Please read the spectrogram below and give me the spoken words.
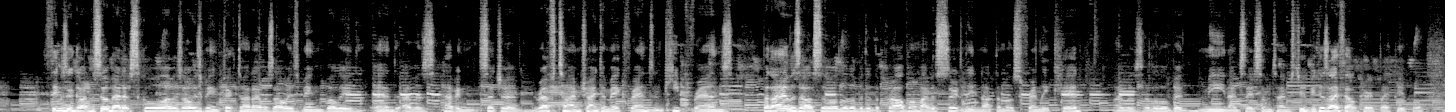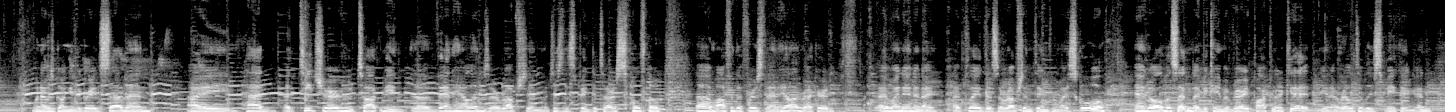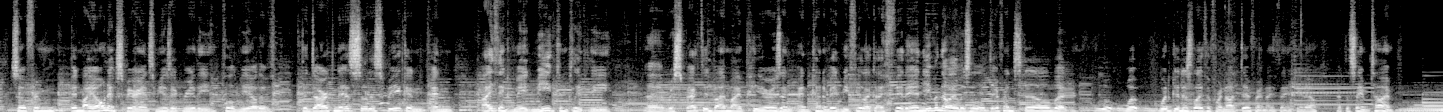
Things had gotten so bad at school. I was always being picked on. I was always being bullied. And I was having such a rough time trying to make friends and keep friends. But I was also a little bit of the problem. I was certainly not the most friendly kid. I was a little bit mean, I'd say sometimes too, because I felt hurt by people. When I was going into grade seven, I had a teacher who taught me uh, Van Halen's Eruption, which is this big guitar solo um, off of the first Van Halen record. I went in and I, I played this Eruption thing for my school, and all of a sudden I became a very popular kid, you know, relatively speaking. And so from in my own experience, music really pulled me out of the darkness, so to speak, and, and I think made me completely uh, respected by my peers and, and kind of made me feel like I fit in, even though I was a little different still. But what, what good is life if we're not different, I think, you know, at the same time.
